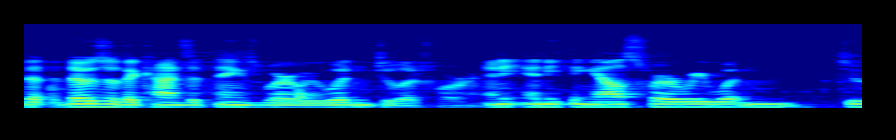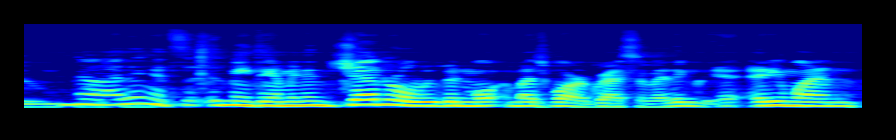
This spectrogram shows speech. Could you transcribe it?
th- those are the kinds of things where we wouldn't do it for. Any anything else where we wouldn't do? No, I think it's the main thing. I mean, in general, we've been more, much more aggressive. I think anyone,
